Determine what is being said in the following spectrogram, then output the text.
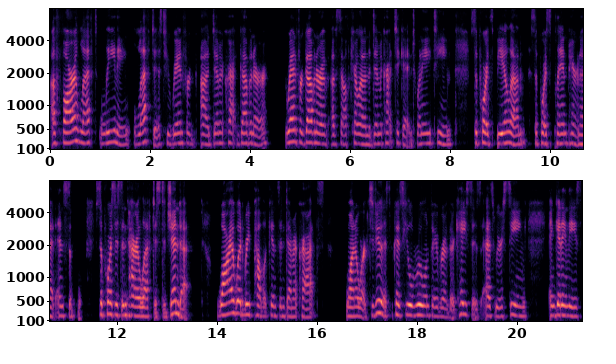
a far left leaning leftist who ran for uh, Democrat governor ran for governor of, of South Carolina on the Democrat ticket in 2018, supports BLM, supports Planned Parenthood, and su- supports this entire leftist agenda. Why would Republicans and Democrats want to work to do this? Because he'll rule in favor of their cases, as we are seeing and getting these.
